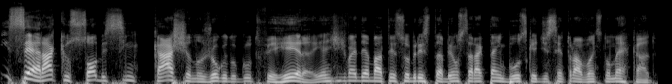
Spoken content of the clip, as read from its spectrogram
E será que o Sobis se encaixa no jogo do Guto Ferreira? E a gente vai debater sobre isso também, ou será que está em busca de centroavantes no mercado?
